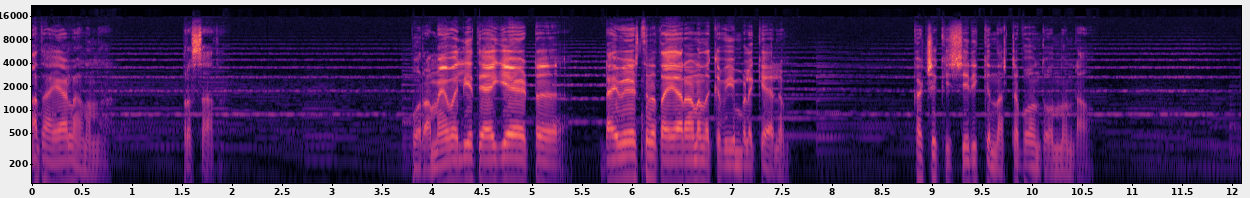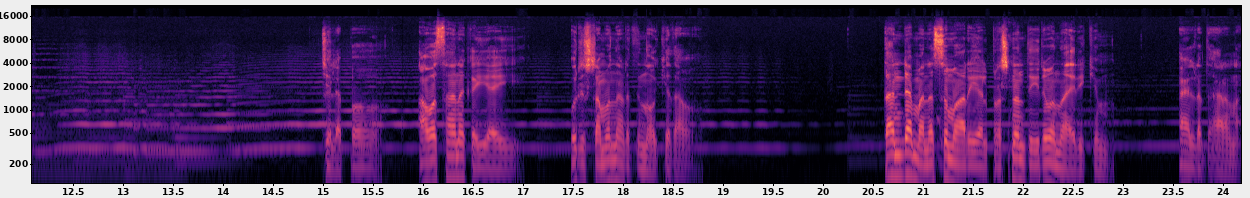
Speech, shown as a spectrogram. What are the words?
അത് അയാളാണെന്ന് പ്രസാദ്. പുറമേ വലിയ ത്യാഗിയായിട്ട് ഡൈവേഴ്സിന് തയ്യാറാണെന്നൊക്കെ വീമ്പിളിക്കാലും കക്ഷിക്ക് ശരിക്കും നഷ്ടബോധം തോന്നുന്നുണ്ടാവും. ചിലപ്പോ അവസാന കൈയായി ഒരു ശ്രമം നടത്തി നോക്കിയതാവും. തന്റെ മനസ്സ് മാറിയാൽ പ്രശ്നം തീരുമെന്നായിരിക്കും അയാളുടെ ധാരണ.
